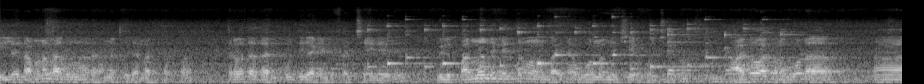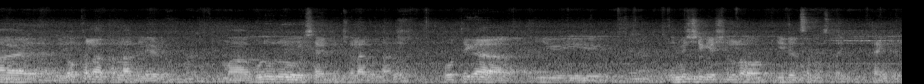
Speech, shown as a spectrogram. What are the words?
వీళ్ళు రమణలాగా ఉన్నారు అన్నట్టుగా అన్నారు తప్ప తర్వాత దాన్ని పూర్తిగా ఐడెంటిఫై చేయలేదు. వీళ్ళు పనుల నిమిత్తం బయట ఊర్లో నుంచి వచ్చారు. ఆటో అతను కూడా లోకల్ అతనిలాగా లేడు. మా గూడూరు సైడ్ నుంచి ఎలాగ ఉన్నారు. పూర్తిగా ఈ ఇన్వెస్టిగేషన్లో డీటెయిల్స్ వస్తాయి. థ్యాంక్ యూ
